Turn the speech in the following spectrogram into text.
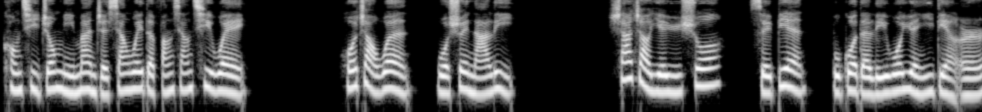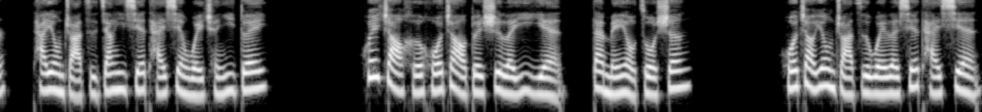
空气中弥漫着香薇的芳香气味。火爪问：“我睡哪里？”沙爪揶揄说：“随便，不过得离我远一点儿。”他用爪子将一些苔藓围成一堆。灰爪和火爪对视了一眼，但没有作声。火爪用爪子围了些苔藓，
